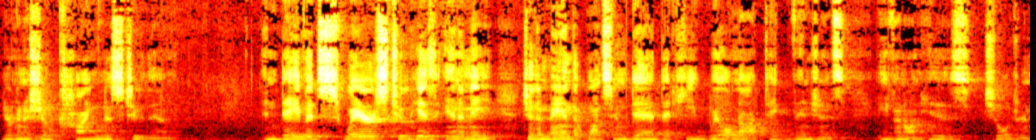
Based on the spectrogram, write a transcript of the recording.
You're going to show kindness to them. And David swears to his enemy, to the man that wants him dead, that he will not take vengeance even on his children.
